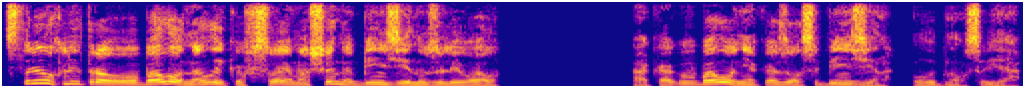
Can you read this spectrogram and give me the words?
«С трехлитрового баллона Лыков в свою машину бензину заливал». «А как в баллоне оказался бензин?» — улыбнулся я.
